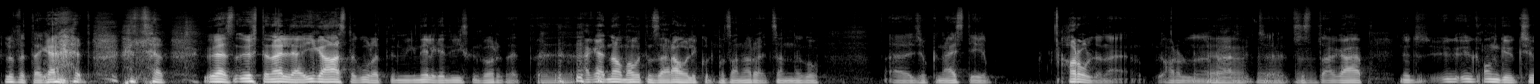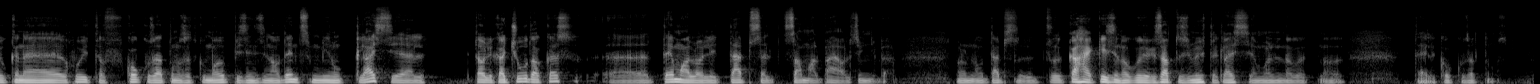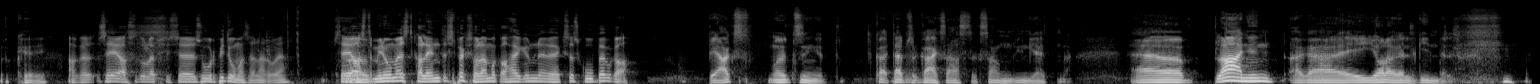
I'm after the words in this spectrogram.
lõpetage ära, et, et tead, ühes, ühte nalja iga aasta kuulate mingi nelikümmend, viiskümmend korda, et äh, aga no ma võtan seda rahulikult, ma saan aru, et see on nagu niisugune äh, hästi haruldane, haruldane päev üldse sest aga nüüd ongi üks niisugune huvitav kokkusattumus, et kui ma õppisin siin Audentses minu klassi ajal, ta oli ka judokas, temal oli täpselt samal päeval sünnipäev. mul on nagu täpselt, kahekesi nagu kuidagi sattusime ühte klassi ja mul nagu, et no täielik kokkusattumus. okei okay., aga see aasta tuleb siis äh, suur pidu, ma saan aru, jah? see No- aasta minu meelest kalendris peaks olema kahekümne üheksas kuupäev ka. peaks, ma ütlesingi, et ka, täpselt kaheksa aastaseks saan mingi hetk äh,. plaanin, aga ei ole veel kindel.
